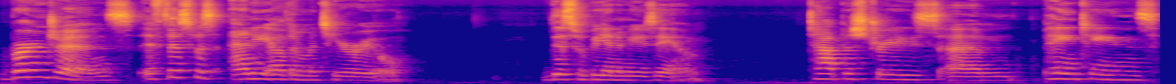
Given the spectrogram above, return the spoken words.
Burne Jones, if this was any other material, this would be in a museum. Tapestries, um, paintings,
